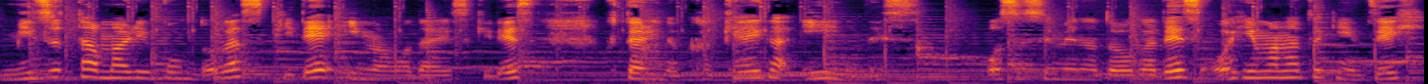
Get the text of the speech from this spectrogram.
水たまりボンドが好きで今も大好きです。二人の掛け合いがいいのです。おすすめの動画です。お暇な時にぜひ。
